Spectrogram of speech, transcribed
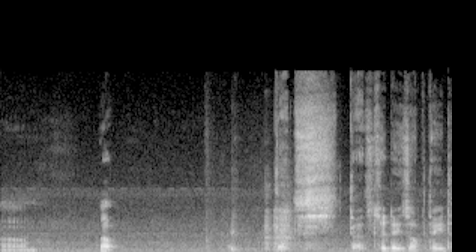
Um, oh, that's that's today's update.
